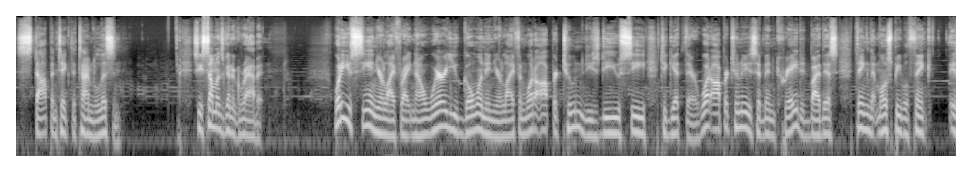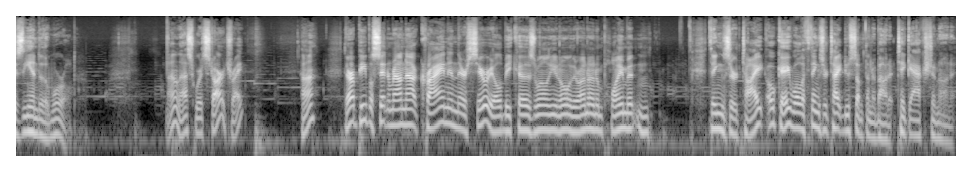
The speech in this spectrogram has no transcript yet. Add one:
stop and take the time to listen. See, someone's going to grab it. What do you see in your life right now? Where are you going in your life? And what opportunities do you see to get there? What opportunities have been created by this thing that most people think is the end of the world? Oh, that's where it starts, right? Huh? There are people sitting around now crying in their cereal because, well, you know, they're on unemployment and things are tight. Okay, well, if things are tight, do something about it. Take action on it.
